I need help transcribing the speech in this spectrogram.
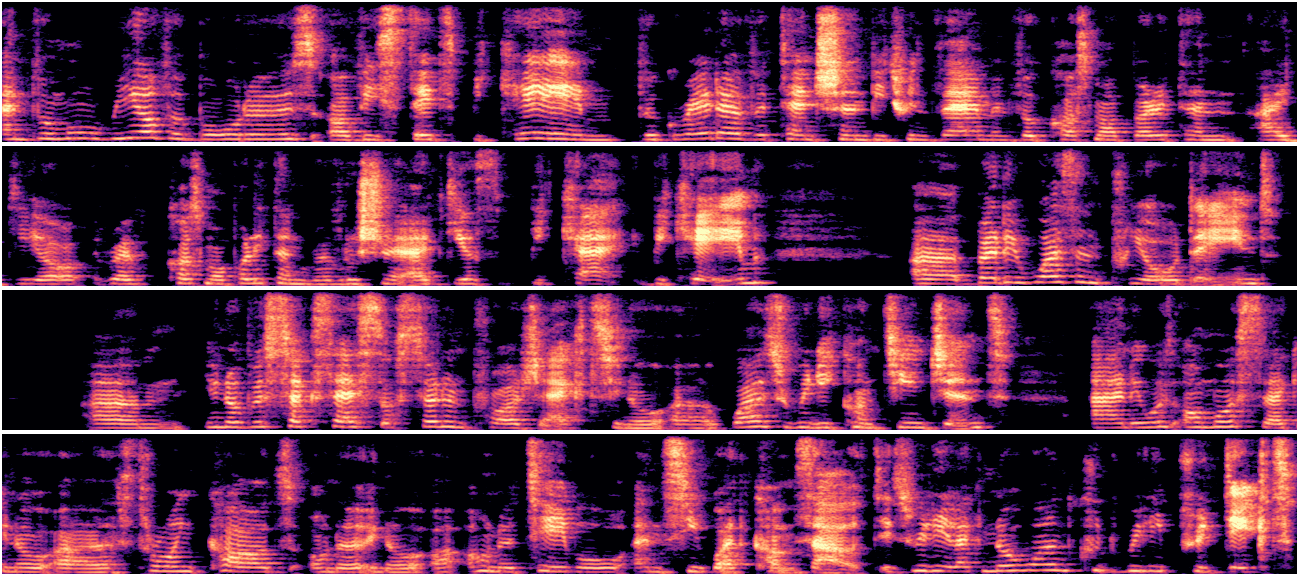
and the more real the borders of these states became, the greater the tension between them and the cosmopolitan idea, re- cosmopolitan revolutionary ideas beca- became. Uh, but it wasn't preordained. Um, you know, the success of certain projects, you know, uh, was really contingent, and it was almost like you know uh, throwing cards on a you know uh, on a table and see what comes out. It's really like no one could really predict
